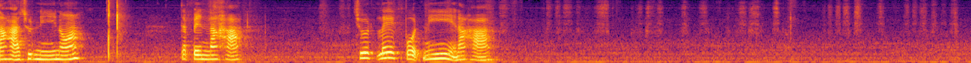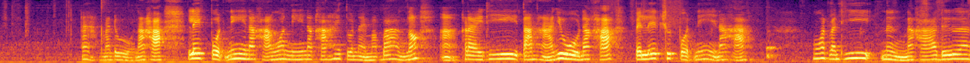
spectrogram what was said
นะคะชุดนี้เนาะจะเป็นนะคะ ชุดเลขปลดหนี้นะคะอะมาดูนะคะ เลขปลดหนี้นะคะงวดนี้นะคะให้ตัวไหนมาบ้างเนาะอะใครที่ตามหาอยู่นะคะ เป็นเลขชุดปลดหนี้นะคะ งวดวันที่หนึ่งนะคะเดือน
